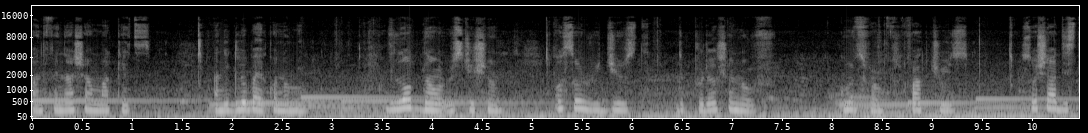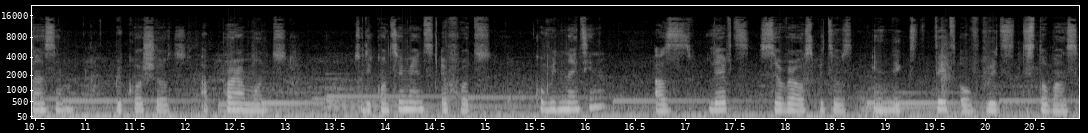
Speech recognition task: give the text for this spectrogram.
and financial markets, and the global economy. The lockdown restriction also reduced the production of goods from factories. Social distancing precautions are paramount to the containment efforts. COVID 19 has left several hospitals in a state of great disturbance,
